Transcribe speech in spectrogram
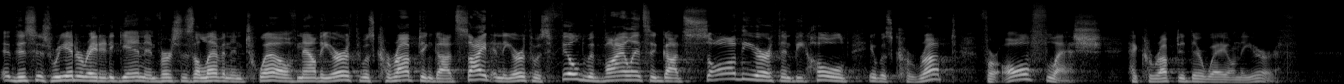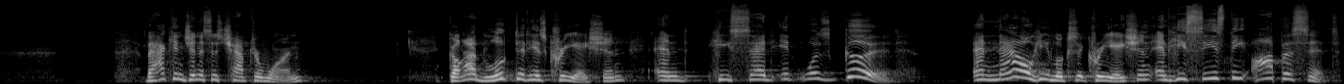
This is reiterated again in verses 11 and 12. Now the earth was corrupt in God's sight, and the earth was filled with violence, and God saw the earth, and behold, it was corrupt, for all flesh had corrupted their way on the earth. Back in Genesis chapter 1, God looked at his creation and he said it was good. And now he looks at creation and he sees the opposite.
